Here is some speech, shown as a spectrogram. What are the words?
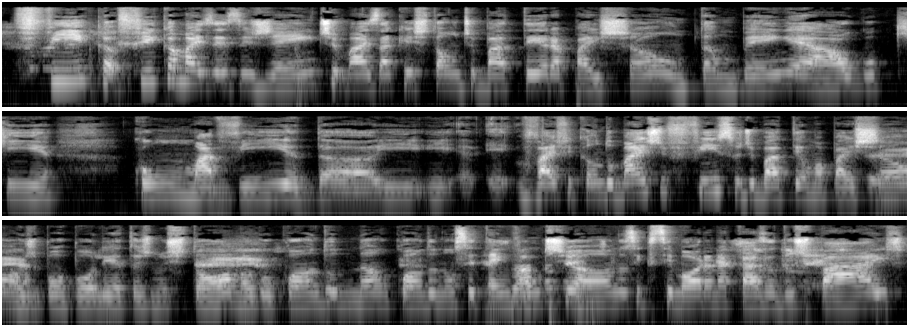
Fica, fica mais exigente, mas a questão de bater a paixão também é algo que com uma vida e, e, e, vai ficando mais difícil de bater uma paixão, é. as borboletas no estômago, quando não quando não se tem Exatamente. 20 anos e que se mora na casa dos pais.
